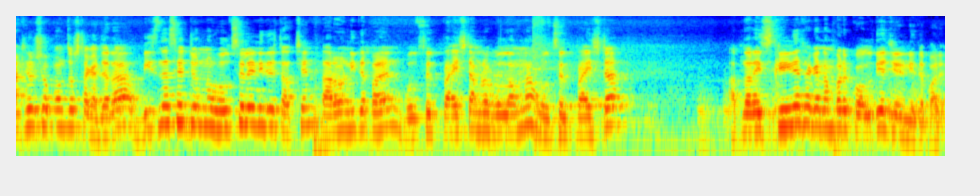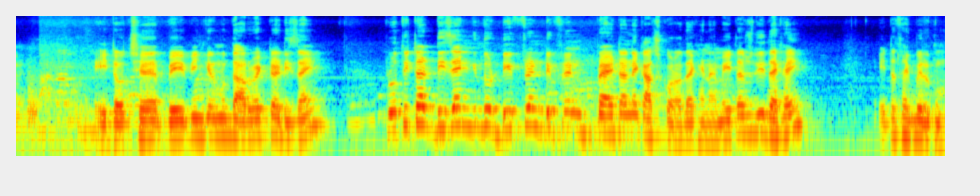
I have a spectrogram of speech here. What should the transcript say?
আঠেরোশো পঞ্চাশ টাকা। যারা বিজনেসের জন্য হোলসেলে নিতে চাচ্ছেন, তারাও নিতে পারেন। হোলসেল প্রাইসটা আমরা বললাম না। হোলসেল প্রাইসটা আপনারা স্ক্রিনে থাকা নাম্বারে কল দিয়ে জেনে নিতে পারেন। এইটা হচ্ছে বেবি পিঙ্কের মধ্যে আরও একটা ডিজাইন প্রতিটা ডিজাইন কিন্তু ডিফারেন্ট ডিফারেন্ট প্যাটার্নে কাজ করা। দেখেন, আমি এটা যদি দেখাই, এটা থাকবে এরকম।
